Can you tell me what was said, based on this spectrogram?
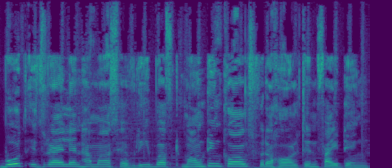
Both Israel and Hamas have rebuffed mounting calls for a halt in fighting.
